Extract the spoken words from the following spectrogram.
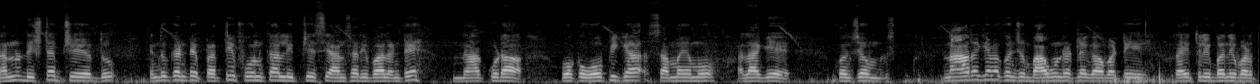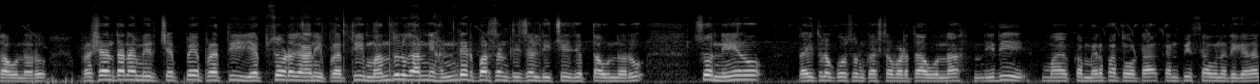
నన్ను డిస్టర్బ్ చేయొద్దు. ఎందుకంటే ప్రతి ఫోన్ కాల్ లిఫ్ట్ చేసి ఆన్సర్ ఇవ్వాలంటే నాకు కూడా ఒక ఓపిక సమయము అలాగే కొంచెం నా ఆరోగ్యమే కొంచెం బాగుండట్లే కాబట్టి రైతులు ఇబ్బంది పడుతూ ఉన్నారు. ప్రశాంతన మీరు చెప్పే ప్రతి ఎపిసోడ్ కానీ ప్రతి మందులు కానీ హండ్రెడ్ పర్సెంట్ రిజల్ట్ ఇచ్చే చెప్తా ఉన్నారు. సో నేను రైతుల కోసం కష్టపడతా ఉన్నా. ఇది మా యొక్క మిరప తోట కనిపిస్తూ ఉన్నది కదా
